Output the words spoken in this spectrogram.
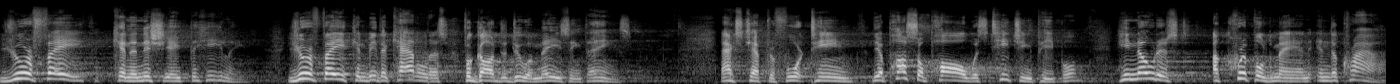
Your faith can initiate the healing. Your faith can be the catalyst for God to do amazing things. Acts chapter 14, the Apostle Paul was teaching people. He noticed a crippled man in the crowd.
